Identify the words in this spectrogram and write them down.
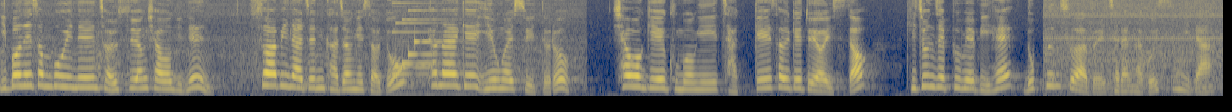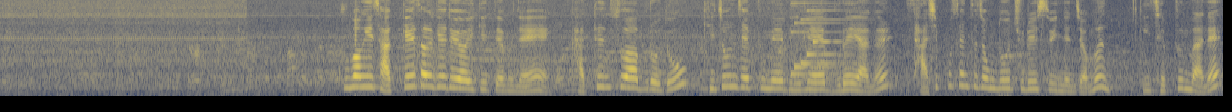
이번에 선보이는 절수형 샤워기는 수압이 낮은 가정에서도 편하게 이용할 수 있도록 샤워기의 구멍이 작게 설계되어 있어 기존 제품에 비해 높은 수압을 자랑하고 있습니다. 구멍이 작게 설계되어 있기 때문에 같은 수압으로도 기존 제품에 비해 물의 양을 40% 정도 줄일 수 있는 점은 이 제품만의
